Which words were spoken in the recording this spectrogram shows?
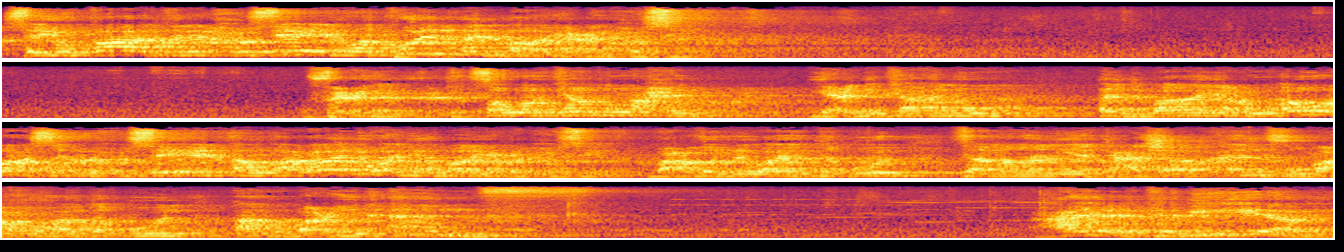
سيقاتل الحسين وكل من بايع الحسين. وفعلا تتصور كم واحد يعني كانوا قد بايعوا أو راسلوا الحسين أو أرادوا أن يبايعوا الحسين. بعض الروايات تقول ثمانية عشر ألف وبعضها تقول أربعين ألف. عدد كبير.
